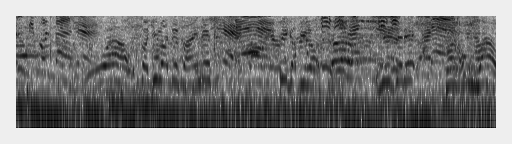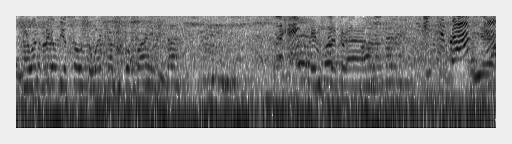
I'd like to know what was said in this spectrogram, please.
Two people band. Yeah. Wow, so you lot designed this? Yeah. Big up you lot, She did. She You did it? Oh, wow, you want to big up your social, where can people find you? Instagram. Instagram? Yeah.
